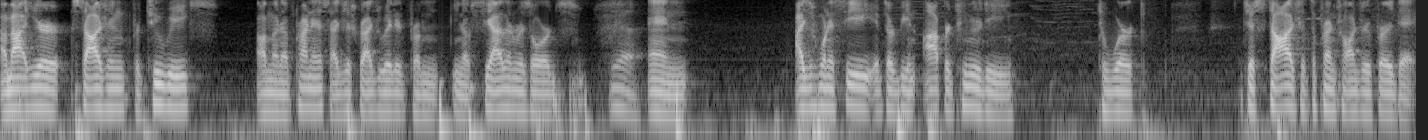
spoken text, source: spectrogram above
I'm out here staging for two weeks. I'm an apprentice. I just graduated from, you know, Sea Island Resorts. Yeah. And I just want to see if there'd be an opportunity to work, to stage at the French Laundry for a day.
